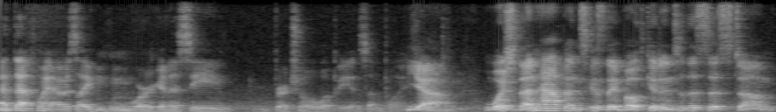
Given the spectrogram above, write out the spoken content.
at that point, I was like, Mhm. we're gonna see virtual whoopee at some point. Yeah. Which then happens because they both get into the system,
